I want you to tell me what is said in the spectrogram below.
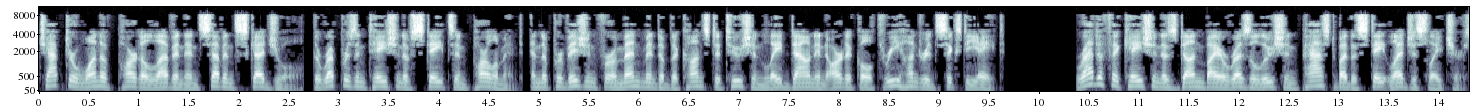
Chapter 1 of Part 11 and 7th Schedule, the representation of states in Parliament, and the provision for amendment of the Constitution laid down in Article 368. Ratification is done by a resolution passed by the state legislatures.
